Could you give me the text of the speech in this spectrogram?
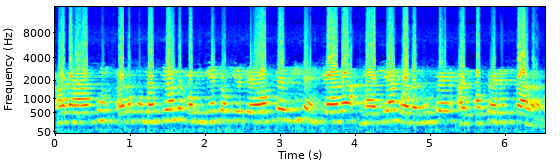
A la, a la Fundación del Movimiento 711, licenciada María Guadalupe Alcocer Espadas.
